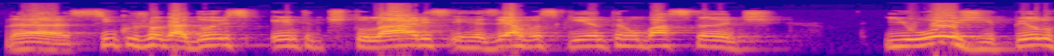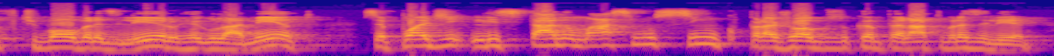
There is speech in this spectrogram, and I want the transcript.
Né? Cinco jogadores entre titulares e reservas que entram bastante. E hoje, pelo futebol brasileiro, regulamento, você pode listar no máximo cinco para jogos do Campeonato Brasileiro.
